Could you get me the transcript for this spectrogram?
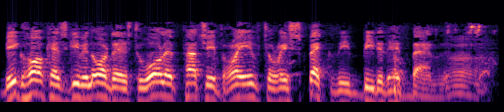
Big Hawk has given orders to all Apache braves to respect the beaded headband. Ah.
